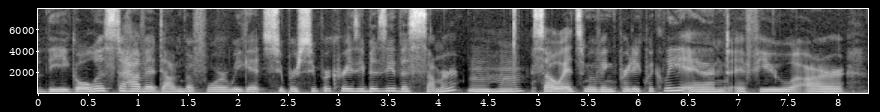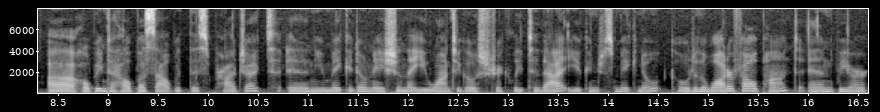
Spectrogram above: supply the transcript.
the goal is to have it done before we get super, super crazy busy this summer. Mm-hmm. So it's moving pretty quickly. And if you are uh, hoping to help us out with this project and you make a donation that you want to go strictly to that, you can just make note, go to the waterfowl pond, and we are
